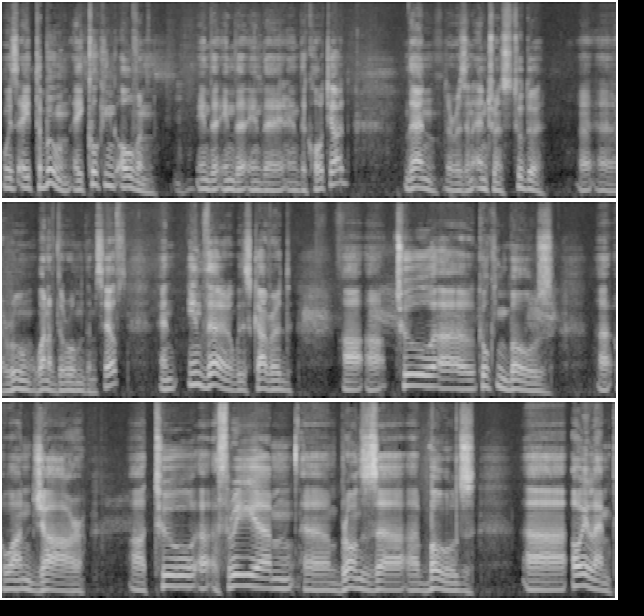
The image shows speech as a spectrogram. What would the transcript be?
with a taboon, a cooking oven, in the in the in the in the courtyard. Then there is an entrance to the uh, uh, room, one of the room themselves, and in there we discovered two uh, cooking bowls, uh, one jar, uh, two, uh, three um, uh, bronze uh, uh, bowls, uh, oil lamp,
